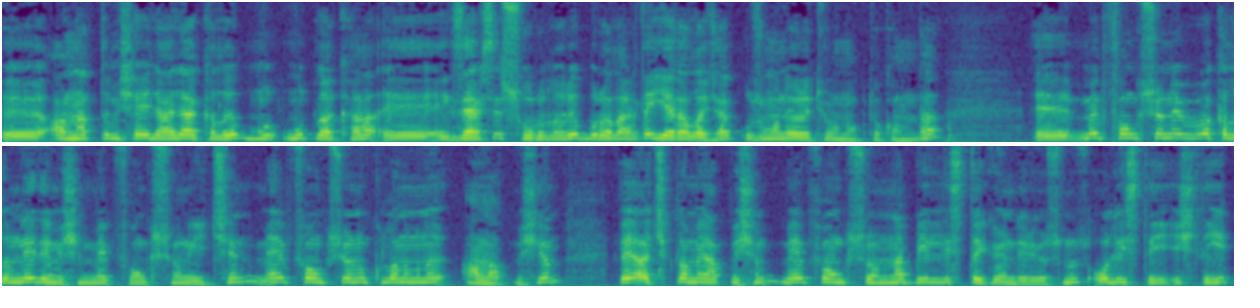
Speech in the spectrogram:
e, anlattığım şeyle alakalı mu, mutlaka e, egzersiz soruları buralarda yer alacak uzmanöğretiyor.com'da. E, map fonksiyonuna bir bakalım ne demişim map fonksiyonu için. Map fonksiyonun kullanımını anlatmışım ve açıklama yapmışım. Map fonksiyonuna bir liste gönderiyorsunuz. O listeyi işleyip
